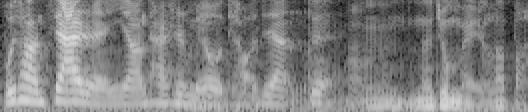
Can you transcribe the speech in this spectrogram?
不像家人一样，他是没有条件的。对嗯，嗯，那就没了吧。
